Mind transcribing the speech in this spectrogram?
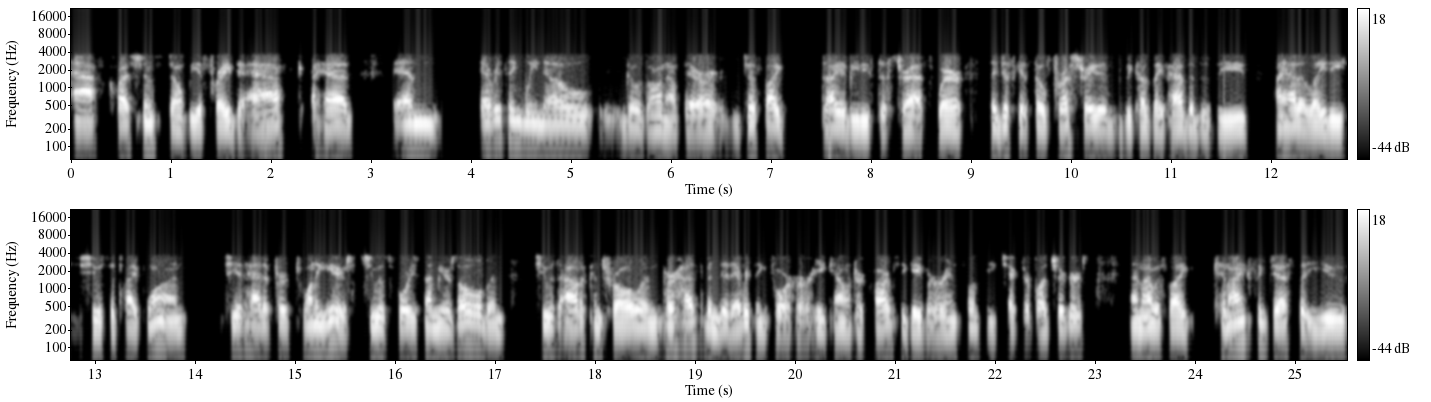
ask questions, don't be afraid to ask. I had, and everything we know goes on out there, just like diabetes distress, where they just get so frustrated because they've had the disease. I had a lady, she was a type 1. She had had it for 20 years. She was 40 some years old and she was out of control. And her husband did everything for her. He counted her carbs, he gave her her insulin, he checked her blood sugars. And I was like, can I suggest that you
